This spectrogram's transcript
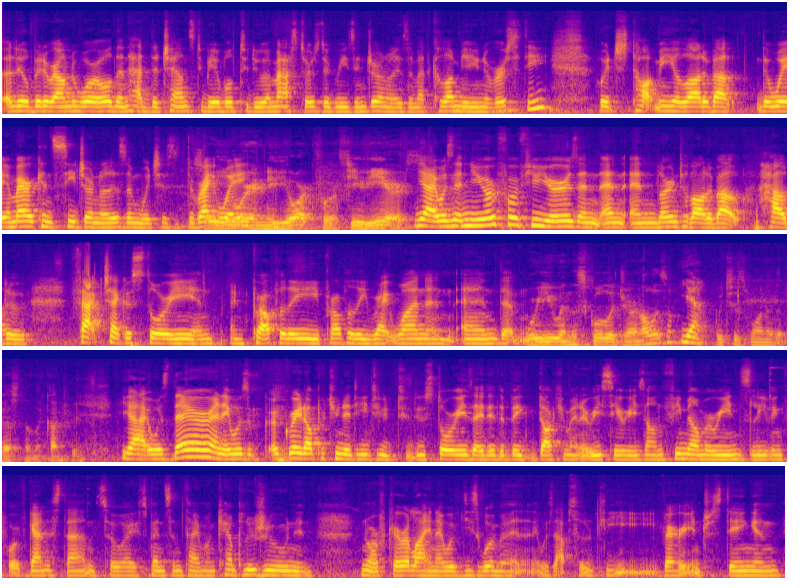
a little bit around the world and had the chance to be able to do a master's degrees in journalism at Columbia University, which taught me a lot about the way Americans see journalism, which is the so right you way. You were in New York for a few years. Yeah, I was in New York for a few years and, and, and learned a lot about how to fact check a story and, and properly properly write one and and um, Were you in the School of Journalism? Yeah. Which is one of the best in the country. yeah I was there and it was a, a great opportunity to to do stories. I did a big documentary series on female Marines leaving for Afghanistan. So I spent some time on Camp Lejeune in North Carolina with these women and it was absolutely very interesting and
